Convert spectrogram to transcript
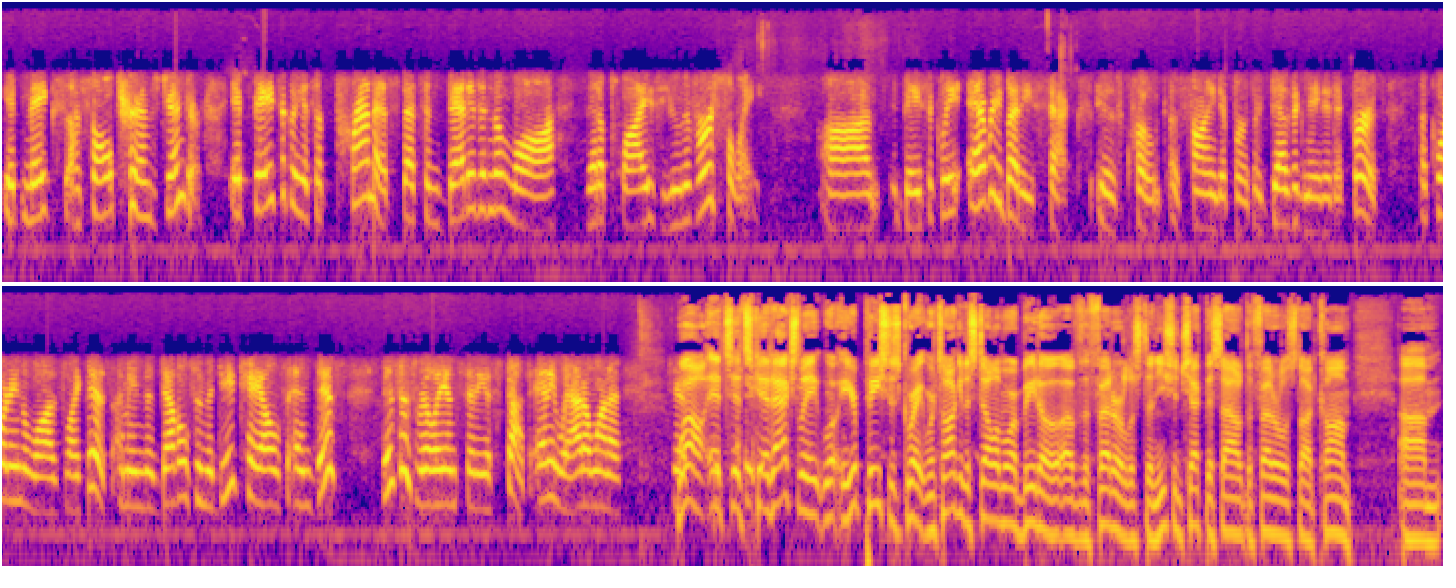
it makes us all transgender. It basically it's a premise that's embedded in the law that applies universally. Uh, basically, everybody's sex is quote assigned at birth or designated at birth according to laws like this. I mean, the devil's in the details, and this this is really insidious stuff. Anyway, I don't want to. Well, it's it's it actually well, your piece is great. We're talking to Stella Morabito of the Federalist, and you should check this out at thefederalist.com um,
